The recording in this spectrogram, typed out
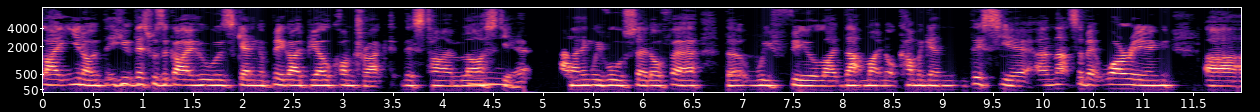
like, you know, he, this was a guy who was getting a big IPL contract this time last Mm. year. And I think we've all said off air that we feel like that might not come again this year. And that's a bit worrying. Uh,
